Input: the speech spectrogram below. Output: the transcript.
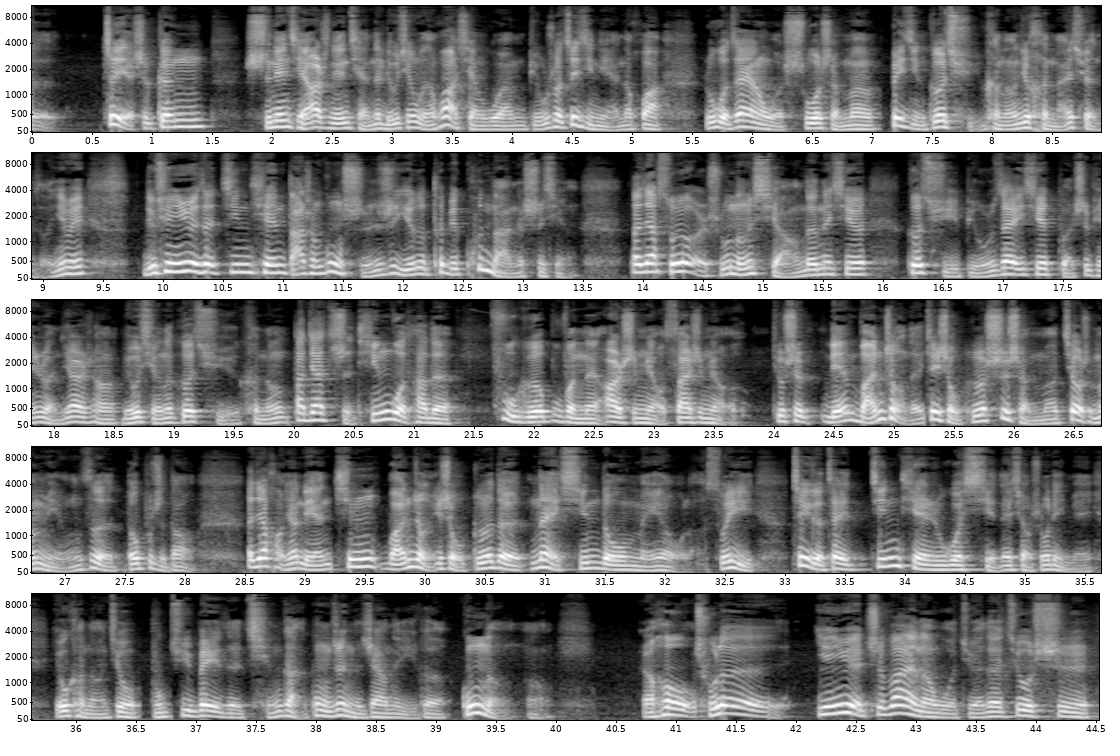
这也是跟十年前、二十年前的流行文化相关，比如说这几年的话，如果再让我说什么背景歌曲，可能就很难选择，因为流行音乐在今天达成共识是一个特别困难的事情。大家所有耳熟能详的那些歌曲，比如在一些短视频软件上流行的歌曲，可能大家只听过它的副歌部分的二十秒、三十秒。就是连完整的这首歌是什么、叫什么名字都不知道，大家好像连听完整一首歌的耐心都没有了。所以，这个在今天如果写在小说里面，有可能就不具备的情感共振的这样的一个功能啊。然后，除了音乐之外呢，我觉得就是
